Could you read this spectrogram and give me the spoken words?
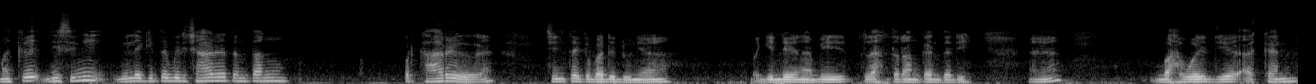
Maka di sini bila kita berbicara tentang perkara eh, cinta kepada dunia baginda Nabi telah terangkan tadi eh, bahawa dia akan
